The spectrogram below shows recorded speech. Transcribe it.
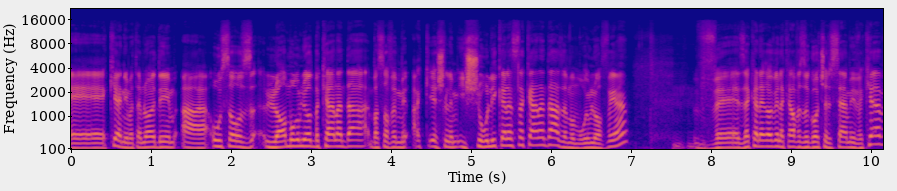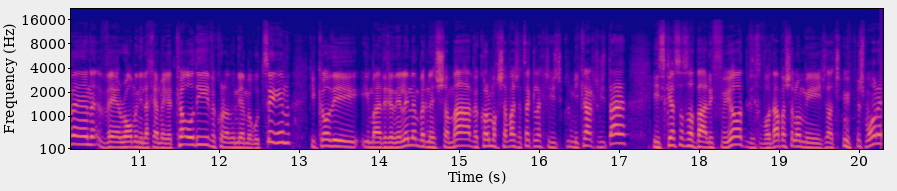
אה, כן, אם אתם לא יודעים, האוסוס לא אמורים להיות בקנדה, בסוף הם, יש להם אישור להיכנס לקנדה, אז הם אמורים להופיע. וזה כנראה יוביל לקרב הזוגות של סמי וקווין, ורומן יילחם נגד קודי, וכולנו נהיה מרוצים, כי קודי עם האדרנלינה בנשמה, וכל מחשבה שיוצאת מכלל שליטה, יזכה סוף סוף באליפויות, לכבוד אבא שלו משנת 78.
